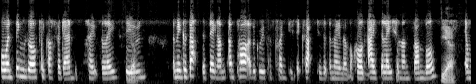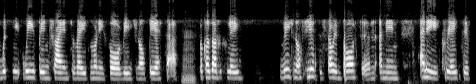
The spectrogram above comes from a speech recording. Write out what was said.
Well, when things all kick off again, hopefully soon. Yeah. I mean, because that's the thing. I'm, I'm part of a group of 26 actors at the moment. We're called Isolation Ensemble. Yeah. And we, we've been trying to raise money for regional theatre mm. because obviously regional theatre is so important. I mean, any creative,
